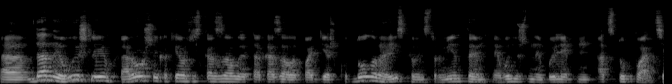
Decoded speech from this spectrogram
Э, данные вышли, хорошие, как я уже сказал, это оказало поддержку доллара, рисковые инструменты вынуждены были отступать.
